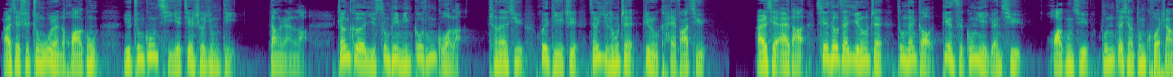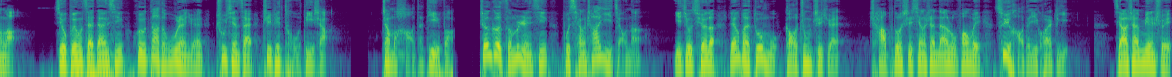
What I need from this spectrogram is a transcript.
而且是重污染的化工与重工企业建设用地。当然了，张克与宋培明沟通过了，城南区会抵制将翼龙镇并入开发区，而且艾达牵头在翼龙镇东南搞电子工业园区，化工区不能再向东扩张了，就不用再担心会有大的污染源出现在这片土地上。这么好的地方，张克怎么忍心不强插一脚呢？也就缺了两百多亩搞种植园，差不多是象山南路方位最好的一块地，夹山面水，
